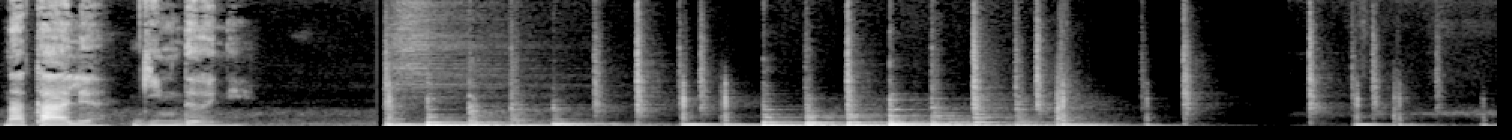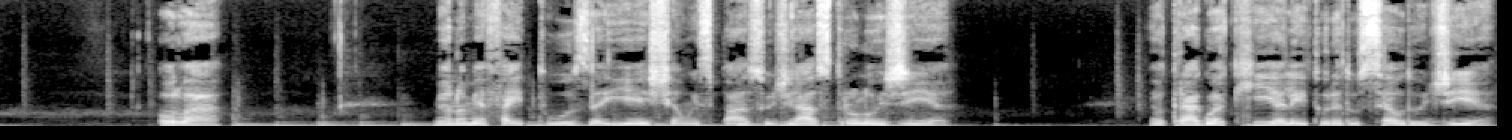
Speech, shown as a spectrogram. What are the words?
Natália Guindani. Olá, meu nome é Faituza e este é um espaço de astrologia. Eu trago aqui a leitura do céu do dia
